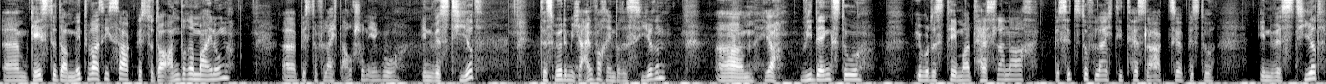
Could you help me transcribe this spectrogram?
Ähm, gehst du da mit, was ich sage? Bist du da andere Meinung? Äh, bist du vielleicht auch schon irgendwo investiert? Das würde mich einfach interessieren. Ähm, ja, wie denkst du über das Thema Tesla nach? Besitzt du vielleicht die Tesla-Aktie? Bist du investiert?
